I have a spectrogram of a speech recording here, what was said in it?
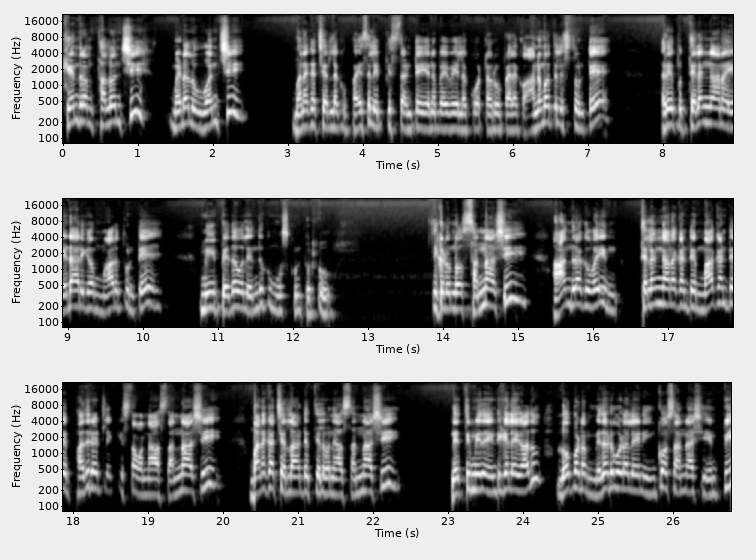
కేంద్రం తలొంచి మెడలు వంచి బనకచెర్లకు పైసలు ఇప్పిస్తుంటే ఎనభై వేల కోట్ల రూపాయలకు అనుమతులు ఇస్తుంటే రేపు తెలంగాణ ఎడారిగా మారుతుంటే మీ పెదవులు ఎందుకు మూసుకుంటుర్రు? ఇక్కడ ఉన్న సన్నాసి ఆంధ్రకు పోయి తెలంగాణ కంటే మాకంటే పది రెట్లు ఎక్కిస్తామన్న ఆ సన్నాసి బనకచెర్ల అంటే తెలియని ఆ సన్నాసి నెత్తి మీద ఇంటికెళ్ళే కాదు లోపల మెదడు కూడా లేని ఇంకో సన్నాసి ఎంపీ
